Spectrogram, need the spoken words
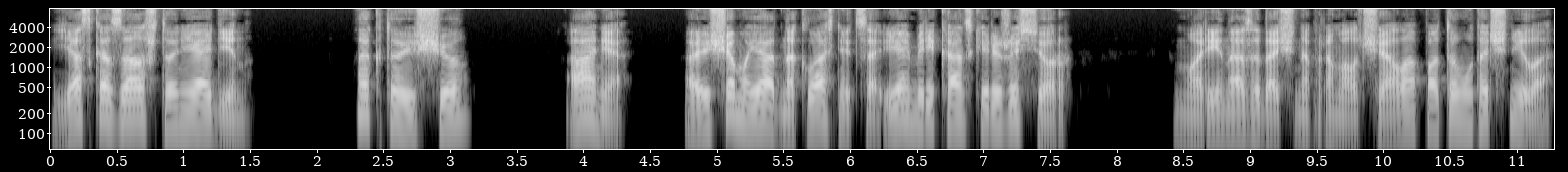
Я сказал, что не один. А кто еще? Аня. А еще моя одноклассница и американский режиссер. Марина озадаченно промолчала, а потом уточнила.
